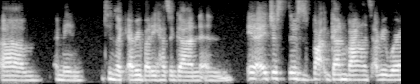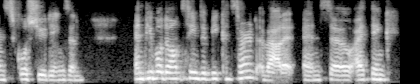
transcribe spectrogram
Um, I mean, it seems like everybody has a gun, and it, it just there's gun violence everywhere, and school shootings, and and people don't seem to be concerned about it. And so I think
